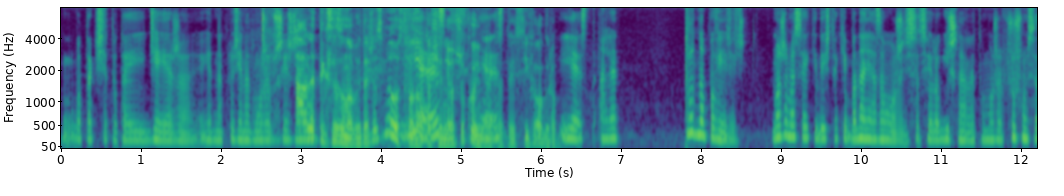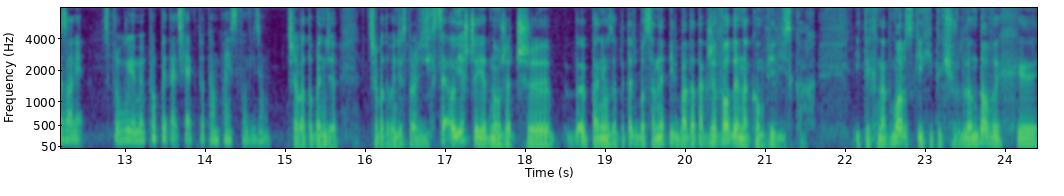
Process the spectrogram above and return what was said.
bo tak się tutaj dzieje, że jednak ludzie nad morze przyjeżdżają. Ale tych sezonowych też jest mnóstwo, no to się Jest, nie oszukujmy, jest. To jest ich ogrom. Jest, ale trudno powiedzieć. Możemy sobie kiedyś takie badania założyć socjologiczne, ale to może w przyszłym sezonie spróbujemy popytać, jak to tam państwo widzą. Trzeba to będzie, trzeba to będzie sprawdzić. Chcę o jeszcze jedną rzecz y, panią zapytać, bo Sanepid bada także wodę na kąpieliskach. I tych nadmorskich, i tych śródlądowych. y,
